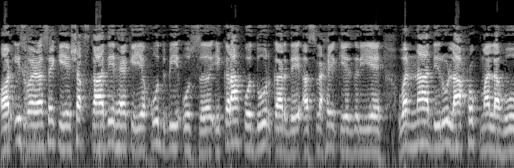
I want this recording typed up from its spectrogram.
और इस वजह से कि यह शख्स कादिर है कि यह खुद भी उस इकराह को दूर कर दे असलहे के ज़रिए। वह नादिरुल्ला हुक्म लहू,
